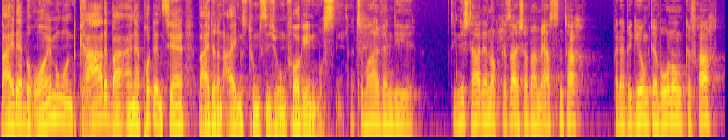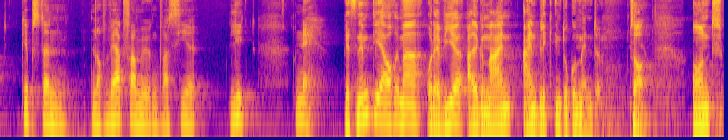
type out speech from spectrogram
bei der Beräumung und gerade bei einer potenziell weiteren Eigentumssicherung vorgehen mussten. Zumal, wenn die, die Nichte hat ja noch gesagt, ich habe am ersten Tag bei der Begehung der Wohnung gefragt, gibt's denn noch Wertvermögen, was hier liegt? Nee. Jetzt nimmt ihr auch immer oder wir allgemein Einblick in Dokumente. So. Und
